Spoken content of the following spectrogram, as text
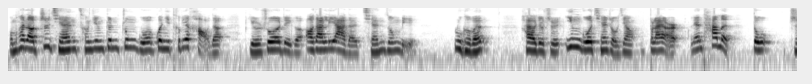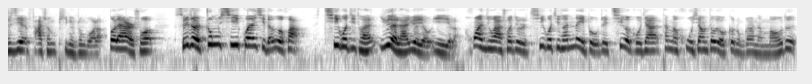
我们看到之前曾经跟中国关系特别好的，比如说这个澳大利亚的前总理陆克文，还有就是英国前首相布莱尔，连他们都直接发声批评中国了。布莱尔说，随着中西关系的恶化，七国集团越来越有意义了。换句话说，就是七国集团内部这七个国家，他们互相都有各种各样的矛盾，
